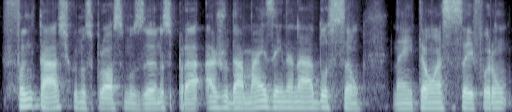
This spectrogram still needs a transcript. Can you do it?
fantástico nos próximos anos para ajudar mais ainda na adoção. Né? Então, essas aí foram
